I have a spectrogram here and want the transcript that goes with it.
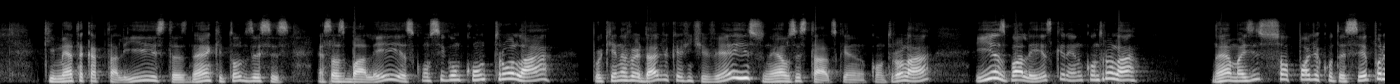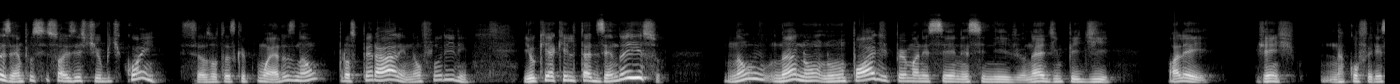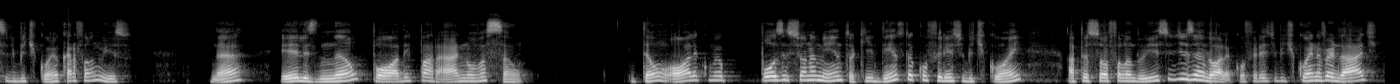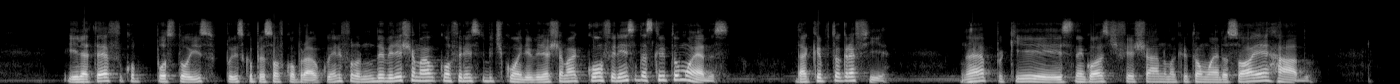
que metacapitalistas, né, que todos esses essas baleias consigam controlar, porque na verdade o que a gente vê é isso, né, os estados querendo controlar e as baleias querendo controlar. Né? Mas isso só pode acontecer, por exemplo, se só existir o Bitcoin, se as outras criptomoedas não prosperarem, não florirem. E o que aqui ele está dizendo é isso. Não, né, não, não pode permanecer nesse nível né, de impedir. Olha aí, gente, na conferência de Bitcoin o cara falando isso. Né? Eles não podem parar a inovação. Então, olha como o posicionamento aqui dentro da conferência de Bitcoin a pessoa falando isso e dizendo, olha, conferência de Bitcoin, na verdade, ele até ficou, postou isso, por isso que o pessoal ficou bravo com ele, falou, não deveria chamar conferência do Bitcoin, deveria chamar conferência das criptomoedas, da criptografia, né? Porque esse negócio de fechar numa criptomoeda só é errado,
